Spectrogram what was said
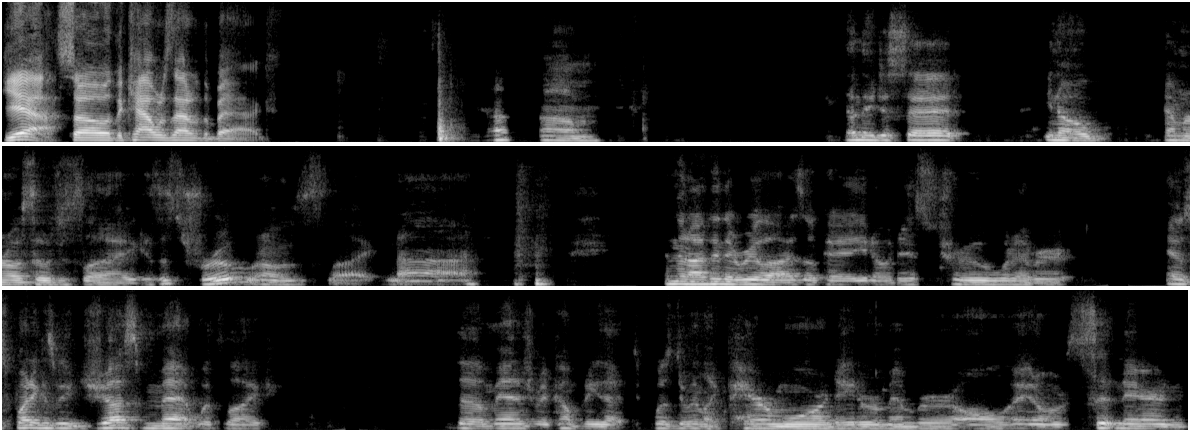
yeah, so the cat was out of the bag. Yeah. Um and they just said, you know, Emarosa was just like, is this true? And I was like, nah. and then I think they realized, okay, you know, it is true, whatever. And it was funny because we just met with like the management company that was doing like Paramore, Day to Remember, all, you know, sitting there and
